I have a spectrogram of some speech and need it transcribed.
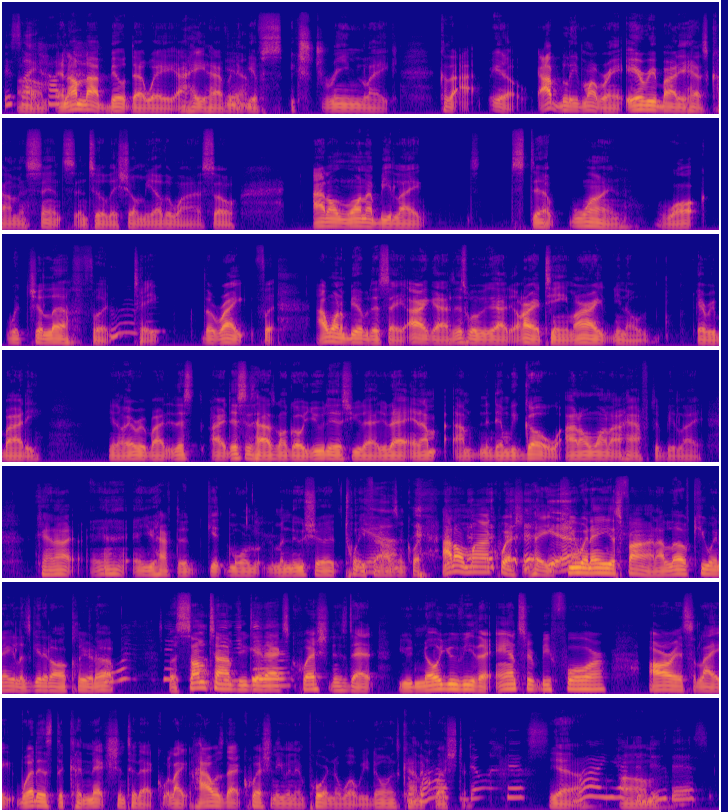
It's like um, how and I'm not built that way. I hate having yeah. to give extreme like because I you know I believe my brain. Everybody has common sense until they show me otherwise. So I don't want to be like step one, walk with your left foot, mm-hmm. take the right foot. I want to be able to say, all right, guys, this is what we got. All right, team. All right, you know, everybody you know, everybody. This, all right, this is how it's gonna go. You this, you that, you that, and I'm, I'm. And then we go. I don't want to have to be like, can I? And you have to get more minutia, twenty thousand yeah. questions. I don't mind questions. Hey, Q and A is fine. I love Q and A. Let's get it all cleared up. But sometimes you get asked questions that you know you've either answered before, or it's like, what is the connection to that? Like, how is that question even important to what we're doing? Kind of question. Why are you doing this? Yeah. Why you have um, to do this?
